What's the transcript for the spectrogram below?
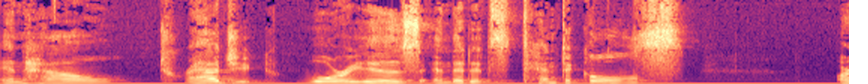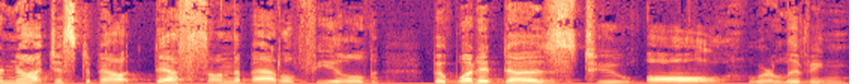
and how tragic war is, and that its tentacles are not just about deaths on the battlefield but what it does to all who are living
